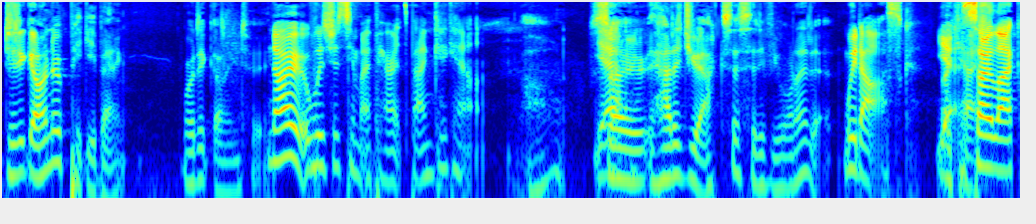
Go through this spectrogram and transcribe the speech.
Did it go into a piggy bank? What did it go into? No, it was just in my parents' bank account. Oh, Yeah. so how did you access it if you wanted it? We'd ask. Yeah. Okay. So like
